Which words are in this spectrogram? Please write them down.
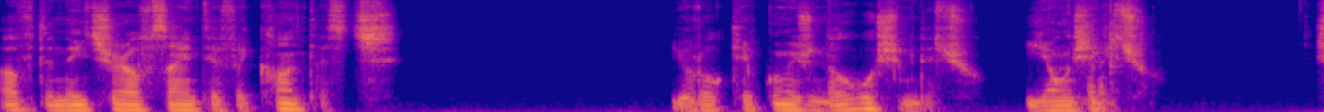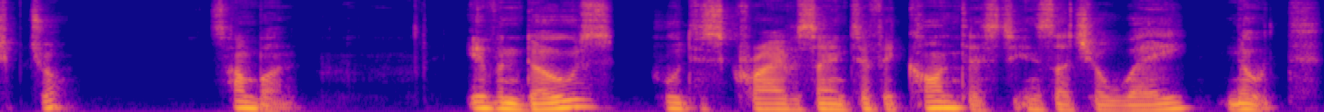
of the nature of scientific contests. 이렇게 꾸며준다고 보시면 되죠. 이 형식이죠. 쉽죠? 3번. Even those who describe scientific contests in such a way note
